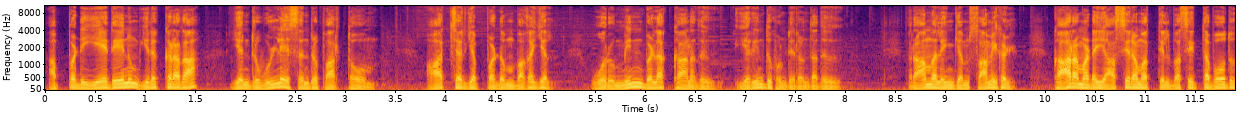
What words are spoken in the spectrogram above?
அப்படி ஏதேனும் இருக்கிறதா? என்று உள்ளே சென்று பார்த்தோம். ஆச்சரியப்படும் வகையில் ஒரு மின் விளக்கானது எரிந்து கொண்டிருந்தது. ராமலிங்கம் சாமிகள் காரமடை ஆசிரமத்தில் வசித்தபோது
